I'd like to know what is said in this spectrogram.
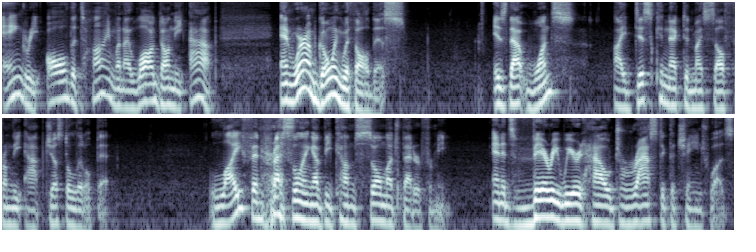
angry all the time when I logged on the app. And where I'm going with all this is that once I disconnected myself from the app just a little bit, life and wrestling have become so much better for me. And it's very weird how drastic the change was.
